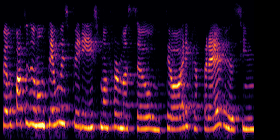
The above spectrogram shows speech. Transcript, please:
pelo fato de eu não ter uma experiência, uma formação teórica prévia, assim,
